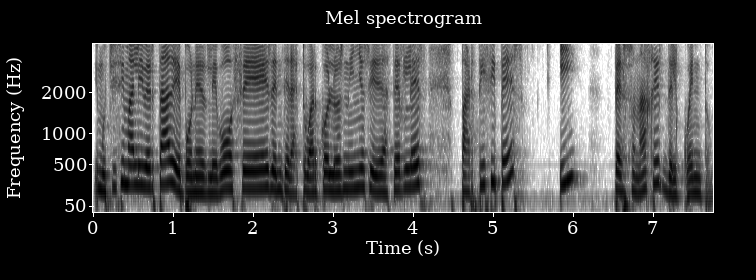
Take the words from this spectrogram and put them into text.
y muchísima libertad de ponerle voces, de interactuar con los niños y de hacerles partícipes y personajes del cuento.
